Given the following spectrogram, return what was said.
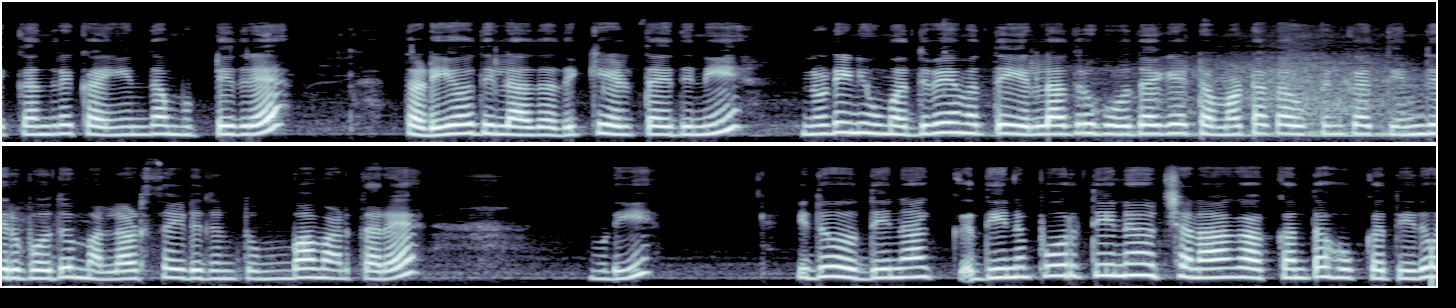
ಯಾಕಂದರೆ ಕೈಯಿಂದ ಮುಟ್ಟಿದರೆ ತಡೆಯೋದಿಲ್ಲ ಅದು. ಅದಕ್ಕೆ ಹೇಳ್ತಾ ಇದ್ದೀನಿ. ನೋಡಿ, ನೀವು ಮದುವೆ ಮತ್ತು ಎಲ್ಲಾದರೂ ಹೋದಾಗೆ ಟೊಮೊಟೊಕಾಯಿ, ಉಪ್ಪಿನಕಾಯಿ ತಿಂದಿರ್ಬೋದು. ಮಲ್ಲಾಡ್ ಸೈಡ್ ಇದನ್ನು ತುಂಬ ಮಾಡ್ತಾರೆ. ನೋಡಿ, ಇದು ದಿನ ದಿನಪೂರ್ತಿನೂ ಚೆನ್ನಾಗಿ ಹಾಕ್ಕಂತ. ಇದು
